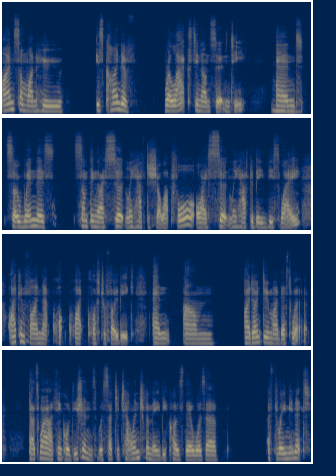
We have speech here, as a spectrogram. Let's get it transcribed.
I'm someone who is kind of relaxed in uncertainty. Mm. And so when there's something that I certainly have to show up for, or I certainly have to be this way, I can find that qu- quite claustrophobic. And um, I don't do my best work. That's why I think auditions were such a challenge for me because there was a a three minute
